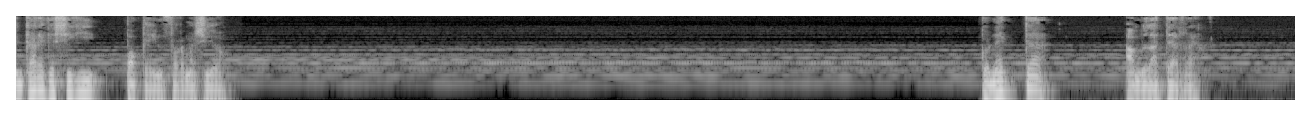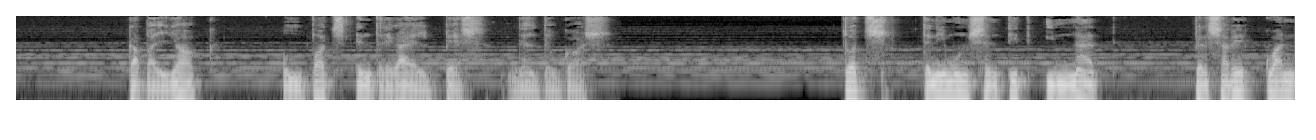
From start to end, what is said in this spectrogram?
encara que sigui poca informació. Connecta amb la terra, cap al lloc on pots entregar el pes del teu cos. Tots tenim un sentit innat per saber quan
